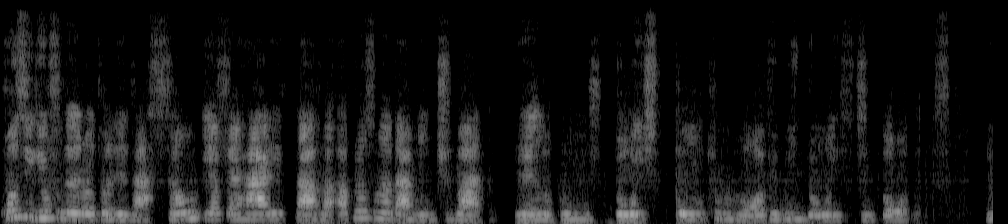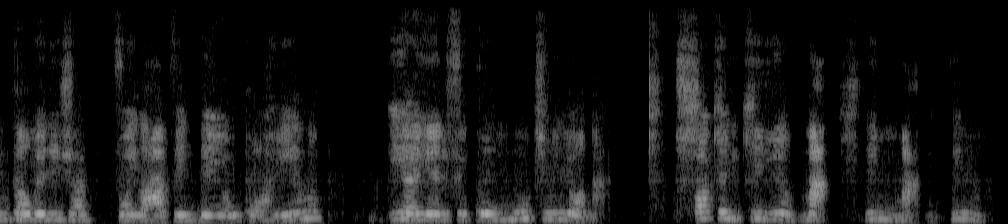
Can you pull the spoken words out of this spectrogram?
conseguiu fazer a autorização e a Ferrari estava aproximadamente valendo por uns 2,9 milhões de dólares. Então ele já foi lá, vendeu correndo e aí ele ficou multimilionário. Só que ele queria mais e mais e mais.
